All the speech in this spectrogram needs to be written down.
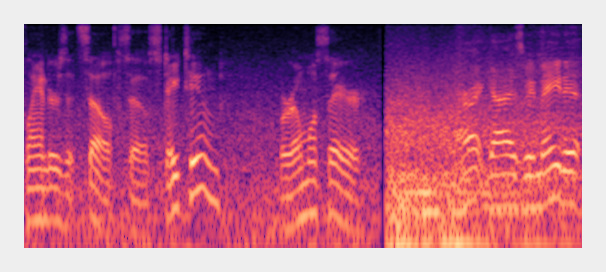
Flanders itself. So stay tuned. We're almost there. All right, guys, we made it.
